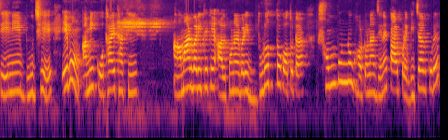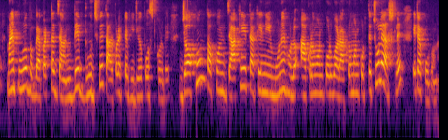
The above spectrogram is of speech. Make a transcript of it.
জেনে, বুঝে এবং আমি কোথায় থাকি আমার বাড়ি থেকে আলপনার বাড়ির দূরত্ব কতটা সম্পূর্ণ ঘটনা জেনে তারপরে বিচার করে মানে পুরো ব্যাপারটা জানবে, বুঝবে, তারপর একটা ভিডিও পোস্ট করবে। যখন তখন যাকে তাকে নিয়ে মনে হলো আক্রমণ করব আর আক্রমণ করতে চলে আসলে এটা করো না।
